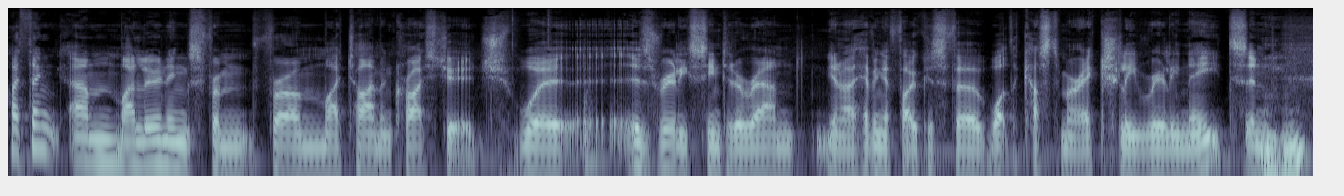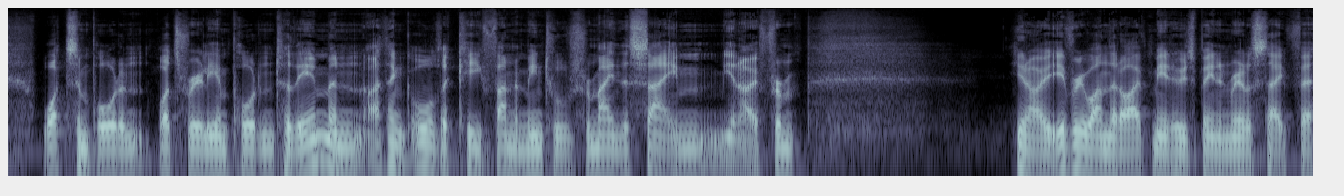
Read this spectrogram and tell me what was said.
I think um, my learnings from from my time in Christchurch were is really centered around you know having a focus for what the customer actually really needs and what's important, what's really important to them, and I think all the key fundamentals remain the same. You know, from you know, everyone that I've met who's been in real estate for,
